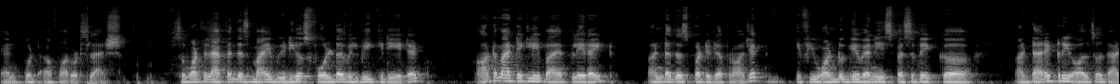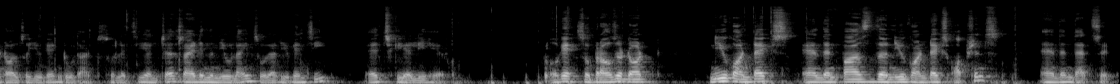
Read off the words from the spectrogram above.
and put a forward slash. So what will happen is my videos folder will be created automatically by playwright under this particular project. If you want to give any specific uh, a directory also that also you can do that. So let's see i'll just write in the new line so that you can see it clearly here. Okay so browser dot new context and then pass the new context options and then that's it.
